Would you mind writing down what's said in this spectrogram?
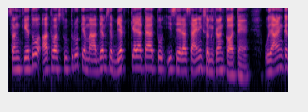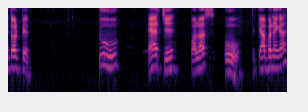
संकेतों अथवा सूत्रों के माध्यम से व्यक्त किया जाता है तो इसे रासायनिक समीकरण कहते हैं। उदाहरण के तौर पे, टू एच प्लस ओ तो क्या बनेगा?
